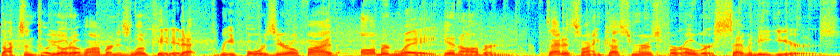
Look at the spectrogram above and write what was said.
Doxon Toyota of Auburn is located at 3405 Auburn Way in Auburn, satisfying customers for over 70 years.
